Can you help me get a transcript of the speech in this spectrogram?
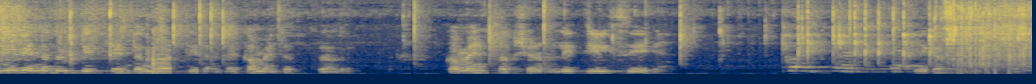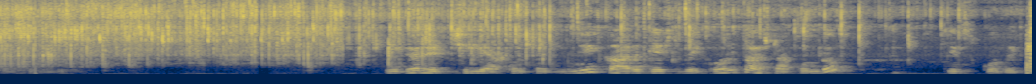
ನೀವೇನಾದರೂ ಡಿಫ್ರೆಂಟಾಗಿ ಮಾಡ್ತೀರಾ ಅಂದರೆ ಕಮೆಂಟ್ ಕಮೆಂಟ್ ಸೆಕ್ಷನಲ್ಲಿ ತಿಳಿಸಿ. ಈಗ ಈಗ ರೆಡ್ ಚಿಲ್ಲಿ ಹಾಕ್ಕೊಳ್ತಾ ಇದ್ದೀನಿ. ಖಾರಕ್ಕೆ ಎಷ್ಟು ಬೇಕು ಅಂತ ಅಷ್ಟು ಹಾಕ್ಕೊಂಡು ತಿರ್ಸ್ಕೋಬೇಕು.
